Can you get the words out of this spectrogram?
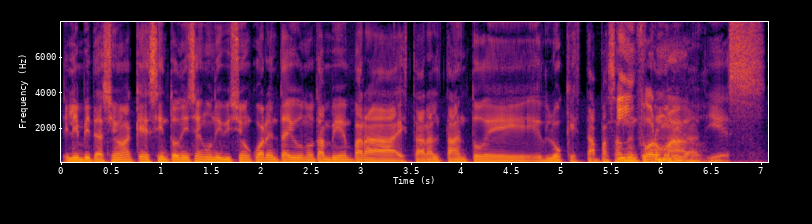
y la invitación a que sintonicen Univisión 41 también para estar al tanto de lo que está pasando Informado. en tu comunidad. Yes.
